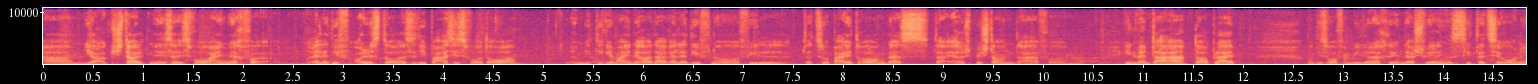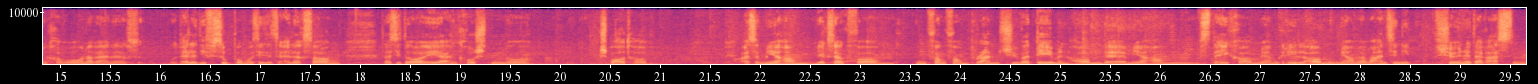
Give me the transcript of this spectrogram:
Ähm, ja, gestalten, also es war eigentlich relativ alles da, also die Basis war da. Und die Gemeinde hat auch relativ noch viel dazu beitragen, dass der Erstbestand auch vom Inventar da bleibt. Und das war für mich in der schwierigen Situation in Corona relativ super, muss ich jetzt ehrlich sagen, dass ich da eher an Kosten noch gespart habe. Also wir haben, wie gesagt, vom Umfang vom Brunch über Themenabende, wir haben Steakabend, wir haben Grillabend, wir haben wahnsinnig schöne Terrassen,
